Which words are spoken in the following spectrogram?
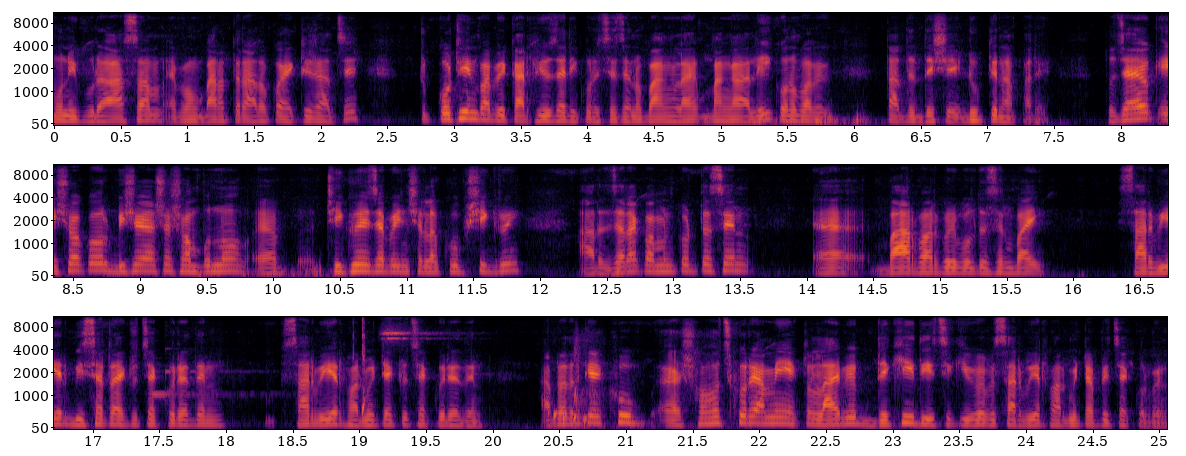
মণিপুরা, আসাম এবং ভারতের আরও কয়েকটি রাজ্যে কঠিনভাবে কারফিউ জারি করেছে যেন বাংলা, বাঙালি কোনোভাবে তাদের দেশে ঢুকতে না পারে। তো যাই হোক, এই সকল বিষয় আসা সম্পূর্ণ ঠিক হয়ে যাবে ইনশাল্লাহ খুব শীঘ্রই। আর যারা কমেন্ট করতেছেন বারবার করে বলতেছেন, ভাই, সার্বিয়ার ভিসাটা একটু চেক করে দেন, সার্বিয়ার ফার্মিটটা একটু চেক করে দেন। আপনাদেরকে খুব সহজ করে আমি একটা লাইভে দেখিয়ে দিয়েছি কীভাবে সার্বিয়ার ফার্মিটটা আপনি চেক করবেন।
